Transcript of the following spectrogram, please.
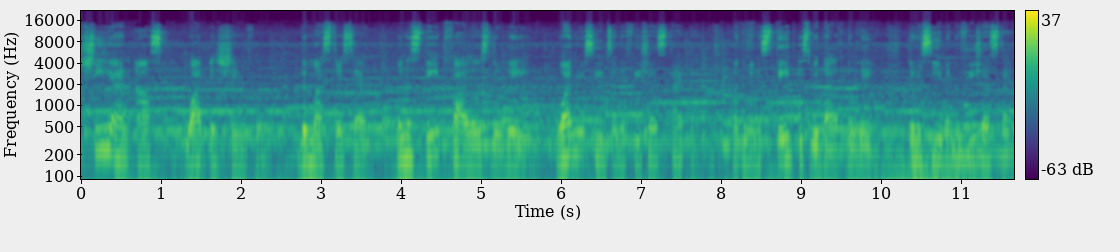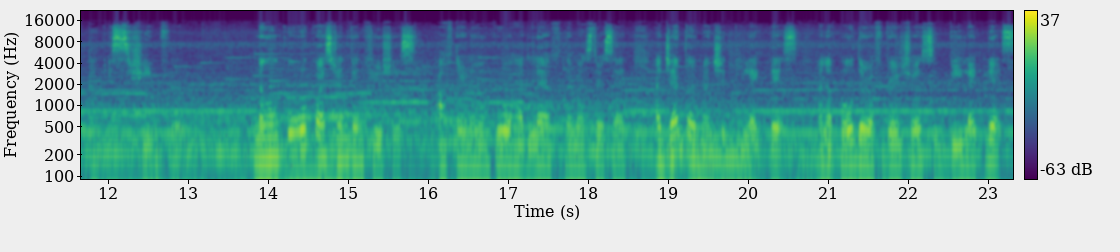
Xian asked, What is shameful? The master said, When a state follows the way, one receives an official stipend, but when a state is without the way, to receive an official stipend is shameful. Nangongkuo questioned Confucius. After Nangongkuo had left, the master said, A gentleman should be like this, an upholder of virtues should be like this,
